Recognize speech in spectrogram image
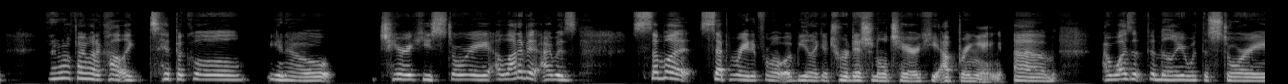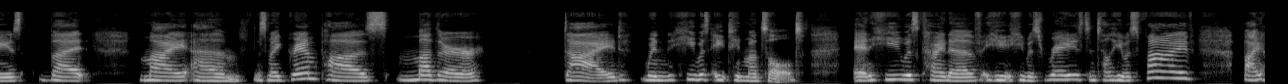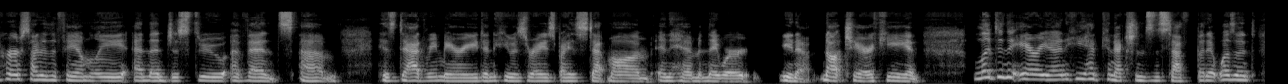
I don't know if I want to call it like typical you know, Cherokee story, a lot of it I was somewhat separated from what would be like a traditional Cherokee upbringing. Um, I wasn't familiar with the stories, but my um, is my grandpa's mother died when he was 18 months old and he was kind of he he was raised until he was five by her side of the family and then just through events um his dad remarried and he was raised by his stepmom and him and they were you know not cherokee and lived in the area and he had connections and stuff but it wasn't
